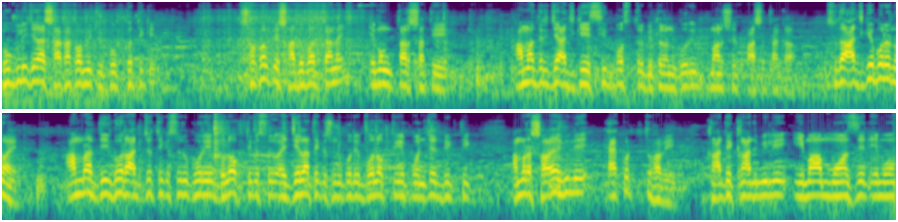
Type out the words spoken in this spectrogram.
হুগলি জেলা শাখা কমিটির পক্ষ থেকে সকলকে সাধুবাদ জানাই এবং তার সাথে আমাদের যে আজকে শীতবস্ত্র বিতরণ গরিব মানুষের পাশে থাকা। শুধু আজকে বলে নয় আমরা দীর্ঘ রাজ্য থেকে শুরু করে ব্লক থেকে শুরু জেলা থেকে শুরু করে ব্লক থেকে পঞ্চায়েত ভিত্তিক আমরা সবাই মিলে একত্রিতভাবে কাঁধে কাঁধ মিলিয়ে ইমাম মোয়াজ্জের এবং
